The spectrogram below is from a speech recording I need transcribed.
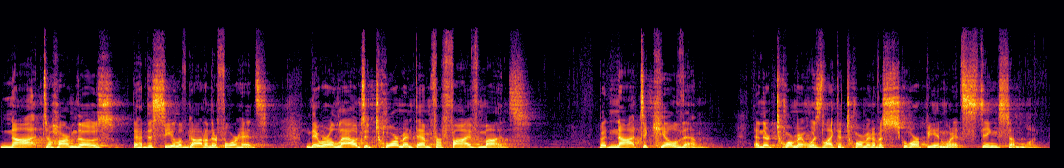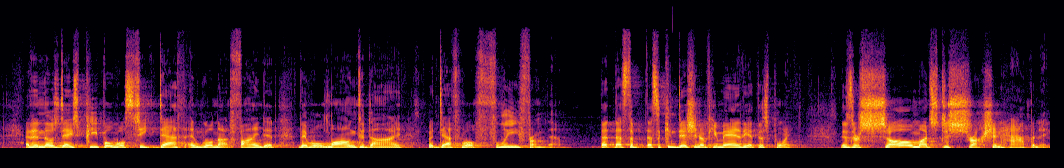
not to harm those that had the seal of God on their foreheads. They were allowed to torment them for five months, but not to kill them. And their torment was like the torment of a scorpion when it stings someone. And in those days, people will seek death and will not find it. They will long to die, but death will flee from them. That, that's, the, that's the condition of humanity at this point. Is there so much destruction happening,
